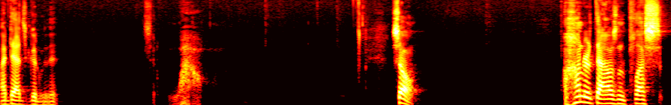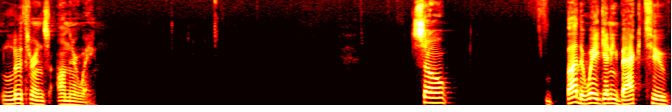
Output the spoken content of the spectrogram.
my dad's good with it. Wow. So, 100,000 plus Lutherans on their way. So, by the way, getting back to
